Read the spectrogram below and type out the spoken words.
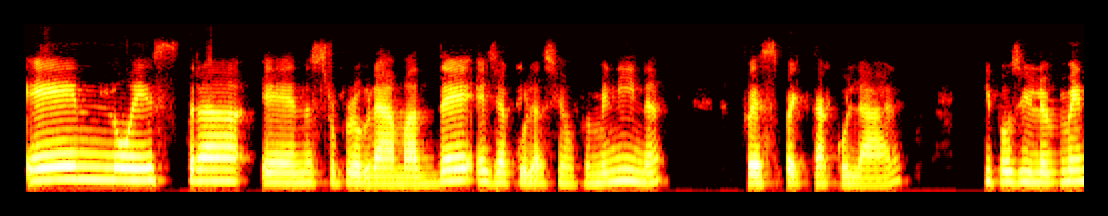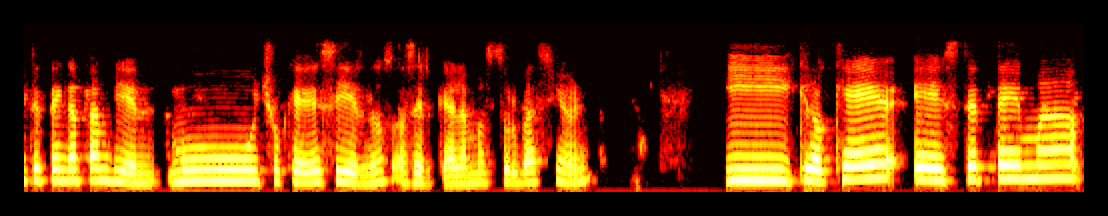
en, nuestra, nuestro programa de eyaculación femenina. Fue espectacular y posiblemente tenga también mucho que decirnos acerca de la masturbación. Y creo que este tema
